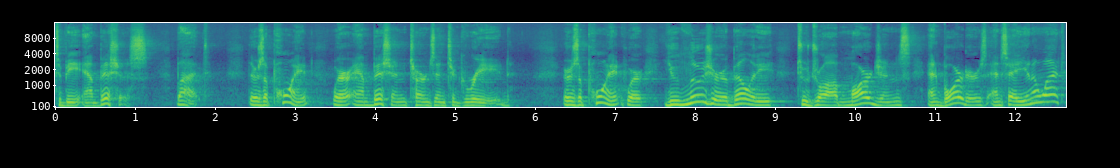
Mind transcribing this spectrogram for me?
to be ambitious. But there's a point where ambition turns into greed there's a point where you lose your ability to draw margins and borders and say, you know what?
